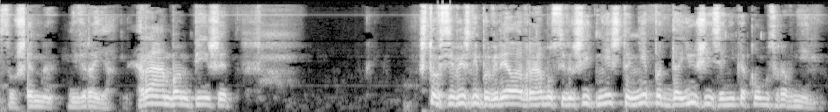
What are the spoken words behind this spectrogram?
совершенно невероятное. Рамбам пишет, что Всевышний повелел Аврааму совершить нечто, не поддающееся никакому сравнению.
